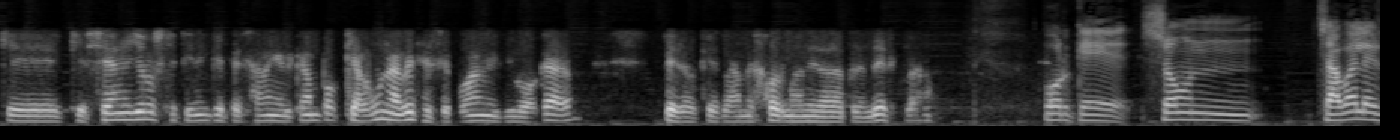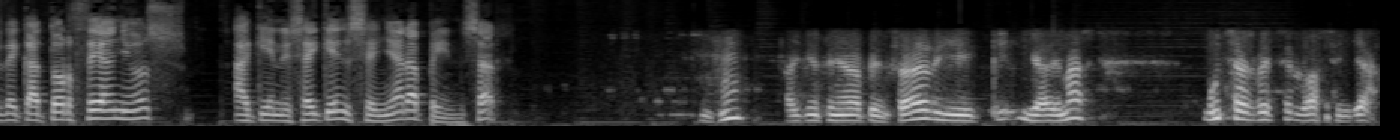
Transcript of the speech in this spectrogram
que, que sean ellos los que tienen que pensar en el campo, que algunas veces se puedan equivocar, pero que es la mejor manera de aprender, claro. Porque son chavales de 14 años a quienes hay que enseñar a pensar. Hay que enseñar a pensar y, y además muchas veces lo hacen ya,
